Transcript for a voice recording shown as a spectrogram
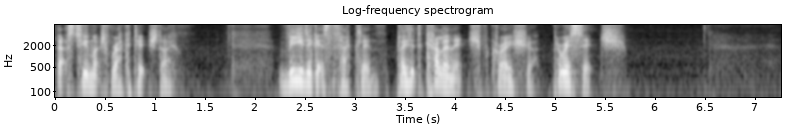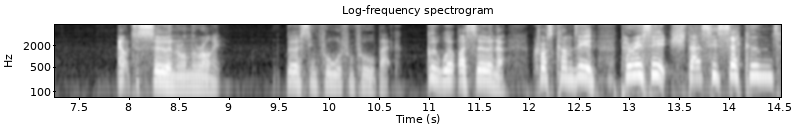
That's too much for Rakitic, though. Vida gets the tackling. Plays it to Kalinic for Croatia. Perisic. Out to Srna on the right. Bursting forward from fullback. Good work by Srna. Cross comes in. Perisic. That's his second.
